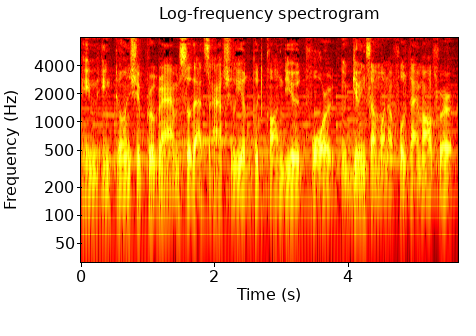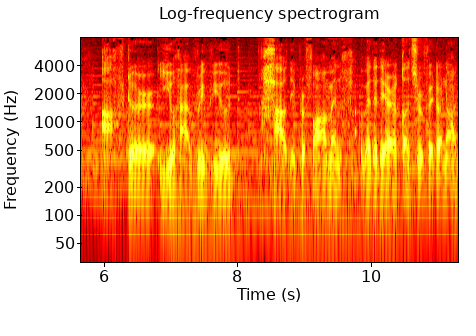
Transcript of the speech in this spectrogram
in internship programs, so that's actually a good conduit for giving someone a full time offer after you have reviewed how they perform and whether they are a culture fit or not.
